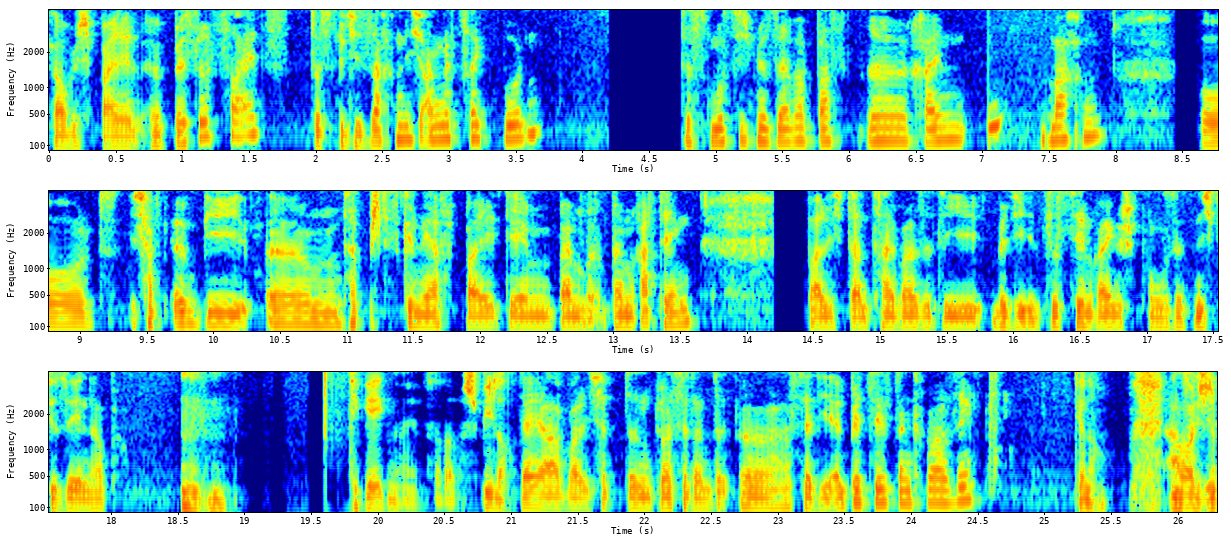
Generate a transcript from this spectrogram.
glaube ich, bei den Abyssal Sites, dass mir die Sachen nicht angezeigt wurden. Das musste ich mir selber äh, reinmachen. Und ich habe irgendwie, ähm, habe mich das genervt bei dem, beim, beim Ratting, weil ich dann teilweise die, wenn die ins System reingesprungen sind, nicht gesehen habe. Mhm. Die Gegner jetzt, oder Spieler? Ja, ja, weil ich habe dann, du hast ja dann, äh, hast ja die NPCs dann quasi. Genau. Aber die,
